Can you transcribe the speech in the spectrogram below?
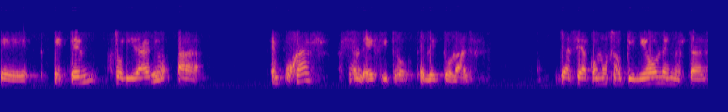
eh, estén solidarios a empujar hacia el éxito electoral, ya sea con nuestras opiniones, nuestras,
